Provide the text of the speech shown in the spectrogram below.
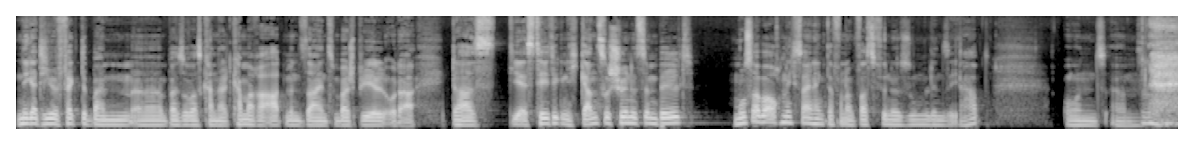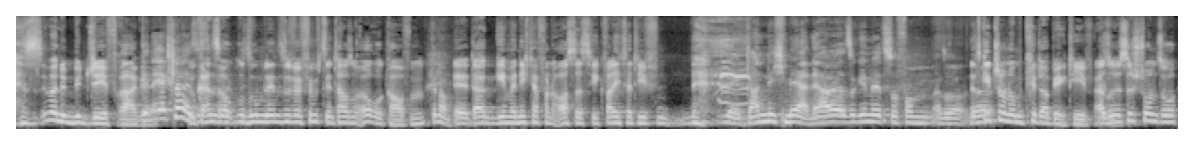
negative Effekte beim äh, bei sowas kann halt Kameraatmen sein zum Beispiel oder dass die Ästhetik nicht ganz so schön ist im Bild, muss aber auch nicht sein, hängt davon ab, was für eine Zoomlinse ihr habt. Und ähm, es ist immer eine Budgetfrage. Ja, klar, du es kannst auch Zoom-Linsen für 15.000 Euro kaufen. Genau. Äh, da gehen wir nicht davon aus, dass die qualitativ. nee, dann nicht mehr. Ne? Also gehen wir jetzt so vom, also Es ne? geht schon um Kit-Objektiv. Also Genau. es ist schon so.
